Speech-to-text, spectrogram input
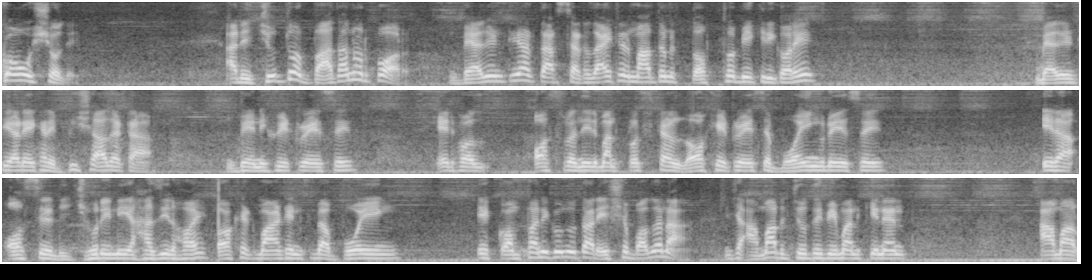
কৌশলে। আর এই যুদ্ধ বাঁধানোর পর ভ্যালেন্টিয়ার তার স্যাটেলাইটের মাধ্যমে তথ্য বিক্রি করে। ভ্যালেন্টিয়ারে এখানে বিশাল একটা বেনিফিট রয়েছে। এরপর অস্ত্র নির্মাণ প্রতিষ্ঠান লকেট রয়েছে, বোয়িং রয়েছে। এরা অস্ত্রের ঝুড়ি নিয়ে হাজির হয়। লকেট মার্টিন কিংবা বোয়িং, এই কোম্পানিগুলো তার এসে বলে না যে আমার যুদ্ধ বিমান কিনেন, আমার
